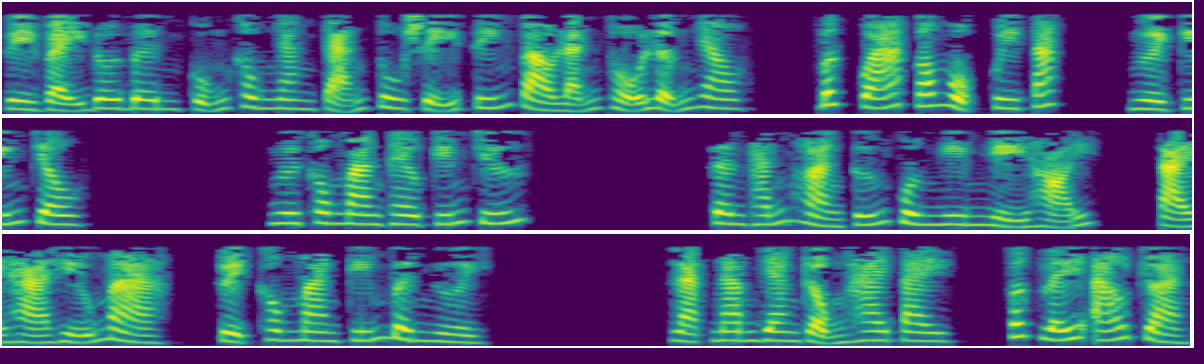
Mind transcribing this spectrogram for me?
vì vậy đôi bên cũng không ngăn cản tu sĩ tiến vào lãnh thổ lẫn nhau. Bất quá có một quy tắc, người Kiếm Châu. Ngươi không mang theo kiếm chứ? Tên Thánh Hoàng tướng quân nghiêm nghị hỏi, tại hạ hiểu mà, tuyệt không mang kiếm bên người. Lạc Nam giang rộng hai tay, vất lấy áo choàng,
